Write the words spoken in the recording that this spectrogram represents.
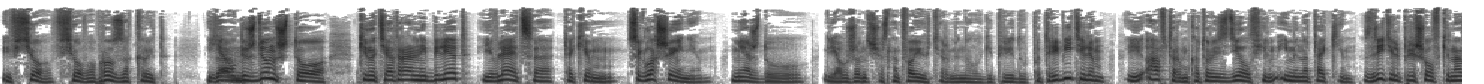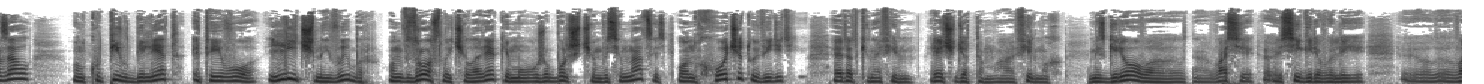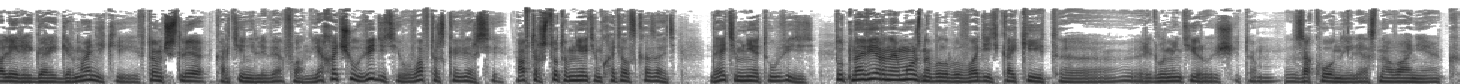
и все, все, вопрос закрыт. Да. Я убежден, что кинотеатральный билет является таким соглашением между, я уже сейчас на твою терминологию перейду, потребителем и автором, который сделал фильм именно таким. Зритель пришел в кинозал, он купил билет, это его личный выбор, он взрослый человек, ему уже больше, чем 18, он хочет увидеть этот кинофильм. Речь идет там о фильмах Мизгирева, Васи Сигарева или э, Валерии Гай Германики, в том числе картине «Левиафан». Я хочу увидеть его в авторской версии. Автор что-то мне этим хотел сказать. Дайте мне это увидеть. Тут, наверное, можно было бы вводить какие-то э, регламентирующие там законы или основания к,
